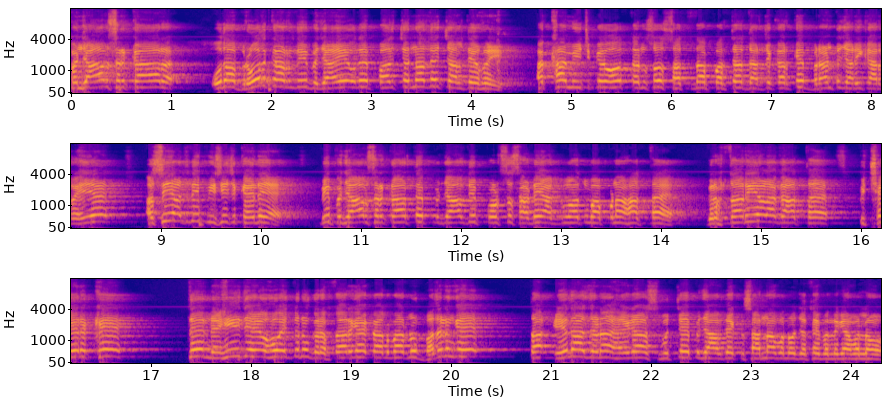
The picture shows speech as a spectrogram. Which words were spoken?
ਪੰਜਾਬ ਸਰਕਾਰ ਉਹਦਾ ਵਿਰੋਧ ਕਰਨ ਦੀ ਬਜਾਏ ਉਹਦੇ ਪਦ ਚੰਨਾਂ ਤੇ ਚੱਲਦੇ ਹੋਏ ਅੱਖਾਂ ਮੀਚ ਕੇ ਉਹ 307 ਦਾ ਪਰਚਾ ਦਰਜ ਕਰਕੇ ਵਾਰੰਟ ਜਾਰੀ ਕਰ ਰਹੇ ਹੈ ਅਸੀਂ ਅੱਜ ਦੀ ਪੀਸੀ ਚ ਕਹਿੰਦੇ ਆ ਵੀ ਪੰਜਾਬ ਸਰਕਾਰ ਤੇ ਪੰਜਾਬ ਦੀ ਪੁਲਿਸ ਸਾਡੇ ਆਗੂਆਂ ਤੋਂ ਆਪਣਾ ਹੱਥ ਹੈ, ਗ੍ਰਿਫਤਾਰੀ ਵਾਲਾ ਹੱਥ ਹੈ, ਪਿੱਛੇ ਰੱਖੇ। ਤੇ ਨਹੀਂ ਜੇ ਉਹ ਇਧਰ ਨੂੰ ਗ੍ਰਿਫਤਾਰੀਆਂ ਕਾਰੋਬਾਰ ਨੂੰ ਵਧਣਗੇ, ਤਾਂ ਇਹਦਾ ਜਿਹੜਾ ਹੈਗਾ ਸਮੁੱਚੇ ਪੰਜਾਬ ਦੇ ਕਿਸਾਨਾਂ ਵੱਲੋਂ, ਜਥੇਬੰਦੀਆਂ ਵੱਲੋਂ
